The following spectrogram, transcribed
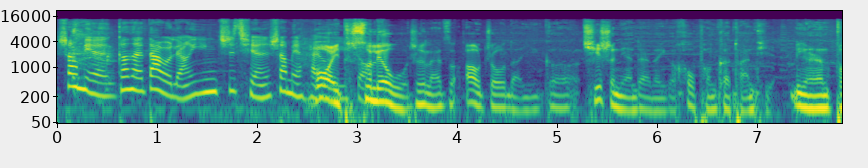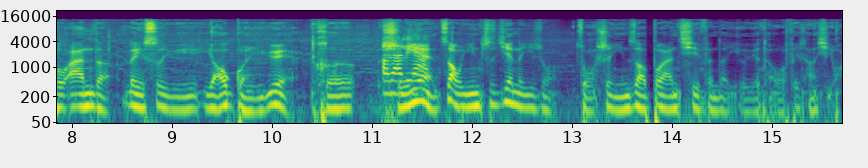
上面刚才大有良音之前，上面还有一首四六五，这是来自澳洲的一个七十年代的一个后朋克团体，令人不安的，类似于摇滚乐和实验噪音之间的一种，总是营造不安气氛的一个乐团，我非常喜欢。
